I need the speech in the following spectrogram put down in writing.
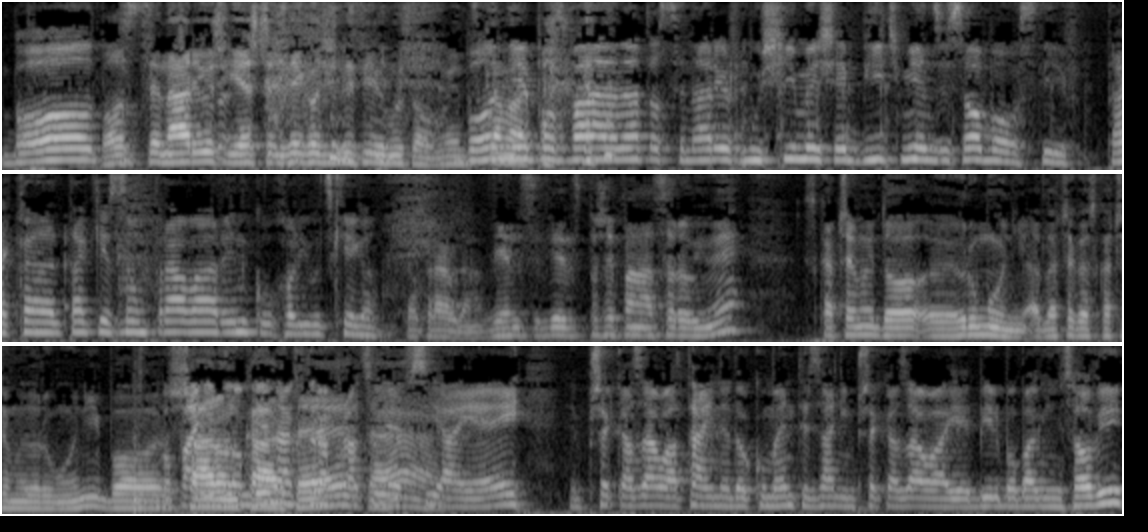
Bo, Bo scenariusz i jeszcze dwie godziny filmu są, więc bo nie pozwala na to scenariusz, musimy się bić między sobą, Steve. Taka, takie są prawa rynku hollywoodzkiego. To prawda. Więc, więc proszę pana, co robimy? Skaczemy do y, Rumunii. A dlaczego skaczemy do Rumunii? Bo, Bo pani Sharon blondyna, Carter, która pracuje tak. w CIA, przekazała tajne dokumenty, zanim przekazała je Bilbo Bagginsowi,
